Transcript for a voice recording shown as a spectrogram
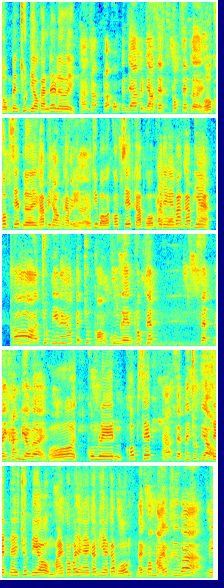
สมเป็นชุดเดียวกันได้เลยอ่าครับครับผมเป็นยาเป็นยาเซตครบเซตเลยโอ้ครบเซตเลยครับครับพี่น้องครับเป็นนี่ครบเซตเลยโอ้ที่บอกว่าครบเซตครับ ผมครับเป็นยังไงผมบ้างครับเฮีย อ่า ก็ชุดนี้นะครับเป็นชุดของคุมเลนครบเซตเสร็จในครั้งเดียวเลยโอ้คุมเลนครบเซตนะฮะเสร็จในชุดเดียว เสร็จในชุดเดียว หมายความว่ายังไงครับเฮียครับผมในความหมายก็คือว่ามี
